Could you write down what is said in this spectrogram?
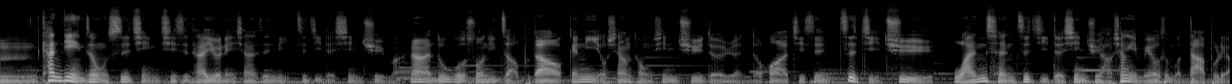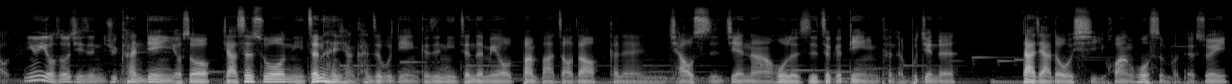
嗯，看电影这种事情，其实它有点像是你自己的兴趣嘛。那如果说你找不到跟你有相同兴趣的人的话，其实自己去完成自己的兴趣，好像也没有什么大不了的。因为有时候其实你去看电影，有时候假设说你真的很想看这部电影，可是你真的没有办法找到可能调时间啊，或者是这个电影可能不见得大家都喜欢或什么的，所以。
